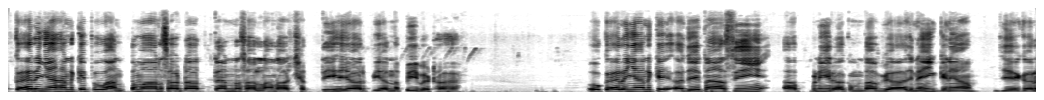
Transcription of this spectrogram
ਕਹਿ ਰਹੀਆਂ ਹਨ ਕਿ ਭਗਵੰਤ ਮਾਨ ਸਾਡਾ 3 ਸਾਲਾਂ ਦਾ 36000 ਰੁਪਇਆ ਨੱਪੀ ਬੈਠਾ ਹੈ। ਉਹ ਕਹਿ ਰਹੀਆਂ ਹਨ ਕਿ ਅਜੇ ਤਾਂ ਅਸੀਂ ਆਪਣੀ ਰਕਮ ਦਾ ਵਿਆਜ ਨਹੀਂ ਗਿਣਿਆ। ਜੇਕਰ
